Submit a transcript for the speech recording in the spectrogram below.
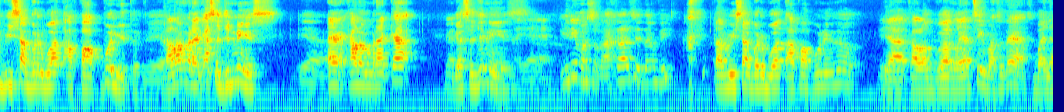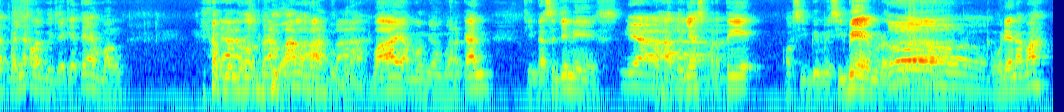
bisa berbuat apa pun gitu? Iya. Kalau mereka sejenis. Iya. Eh, kalau mereka gak sejenis. Ah, iya Ini masuk akal sih tapi. tak bisa berbuat apa pun itu Iya. ya kalau gua ngeliat sih maksudnya banyak-banyak lagu JKT emang yang Ada menurut beberapa, gua beberapa. beberapa. yang menggambarkan cinta sejenis Iya. salah satunya seperti Osi B Messi B menurut Tuh. gua kemudian apa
